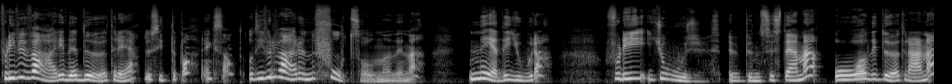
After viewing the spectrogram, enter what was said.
For de vil være i det døde treet du sitter på. ikke sant? Og de vil være under fotsålene dine, nede i jorda. Fordi jordbunnsystemet og de døde trærne,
